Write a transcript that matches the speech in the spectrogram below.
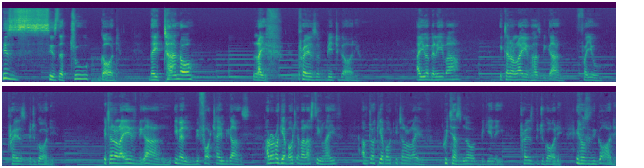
This is the true God, the eternal life. Praise be to God. Are you a believer? Eternal life has begun for you. Praise be to God. Eternal life began even before time begins. I'm not talking about everlasting life. I'm talking about eternal life, which has no beginning. Praise be to God. It was with God,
